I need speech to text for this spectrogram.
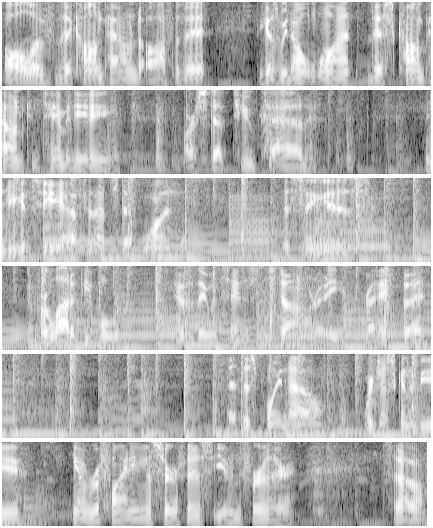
all of the compound off of it because we don't want this compound contaminating our step two pad. And you can see after that step one, this thing is, for a lot of people, they would say this is done already, right? But at this point now, we're just gonna be, you know, refining the surface even further. So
